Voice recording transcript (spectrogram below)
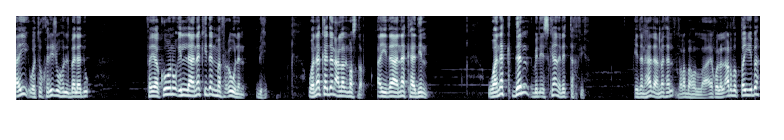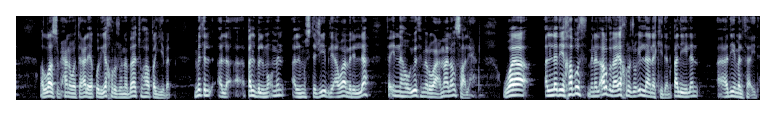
أي وتخرجه البلد فيكون إلا نكدا مفعولا به. ونكدا على المصدر أي ذا نكد ونكدا بالإسكان للتخفيف. اذا هذا مثل ضربه الله. يقول الأرض الطيبة الله سبحانه وتعالى يقول يخرج نباتها طيبا. مثل قلب المؤمن المستجيب لأوامر الله فإنه يثمر اعمالا صالحة. والذي خبث من الأرض لا يخرج إلا نكدا قليلا عديم الفائدة.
